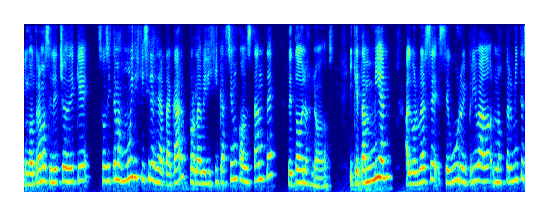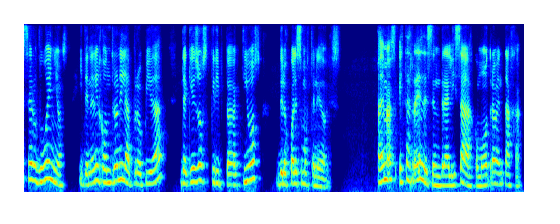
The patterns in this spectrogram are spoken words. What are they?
encontramos el hecho de que son sistemas muy difíciles de atacar por la verificación constante de todos los nodos y que también, al volverse seguro y privado, nos permite ser dueños y tener el control y la propiedad de aquellos criptoactivos de los cuales somos tenedores. Además, estas redes descentralizadas, como otra ventaja,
